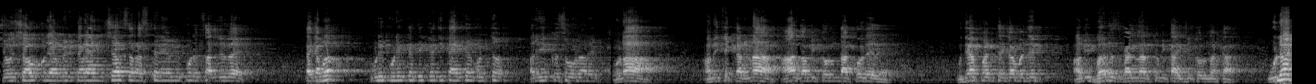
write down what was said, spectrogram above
शिवशाहू फुले आंबेडकरांच्याच रस्त्याने आम्ही पुढे चाललेलो आहे. त्याच्यामुळे कुणी कुणी कधी कधी काय काय म्हणतं? अरे हे कसं होणार आहे? होणार. आम्ही ते करणार. आज आम्ही करून दाखवलेलं आहे. उद्या पण त्याच्यामध्ये आम्ही भरच घालणार. तुम्ही काळजी करू नका. उलट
